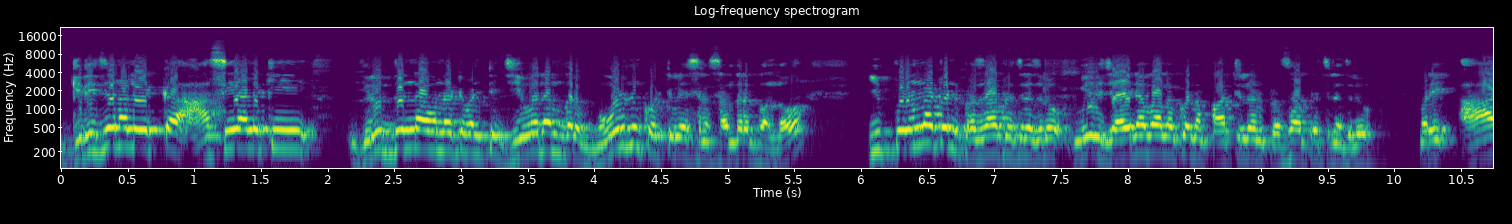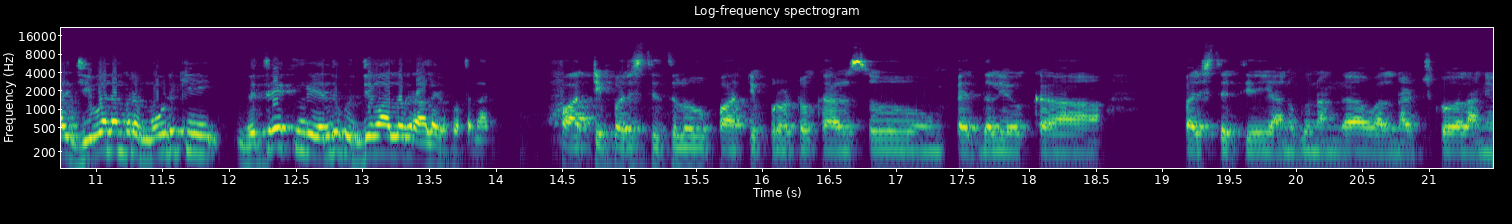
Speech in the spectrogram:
గిరిజనుల యొక్క ఆశయాలకి విరుద్ధంగా ఉన్నటువంటి జీవ నెంబర్ మూడుని కొట్టివేసిన సందర్భంలో ఇప్పుడున్నటువంటి ప్రజాప్రతినిధులు మీరు జాయిన్ అవ్వాలనుకున్న పార్టీలోని ప్రజాప్రతినిధులు మరి ఆ జీవ నెంబర్ మూడుకి వ్యతిరేకంగా ఎందుకు ఉద్యమాల్లోకి రాలేకపోతున్నారు? పార్టీ పరిస్థితులు పార్టీ ప్రోటోకాల్స్ పెద్దల యొక్క పరిస్థితి అనుగుణంగా వాళ్ళు నడుచుకోవాలనే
